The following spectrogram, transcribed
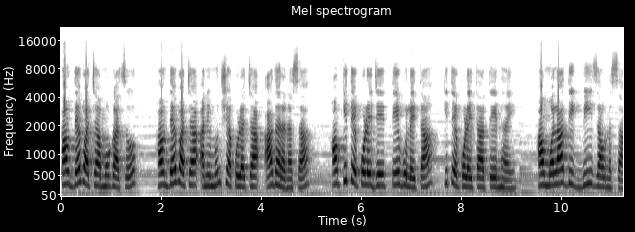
हांव देवाच्या मोगाचो हांव देवाच्या आनी मनशा कुळाच्या आदारान आसा हांव कितें पळयजे तें उलयतां? कितें पळयता तें न्हय? हांव मोलादीक बी जावन आसा.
